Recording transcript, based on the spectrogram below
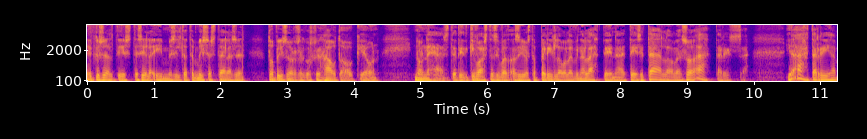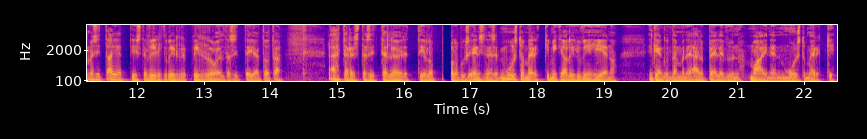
ja kyseltiin sitten siellä ihmisiltä, että missä täällä se Topi Sorsakosken hauta oikein on. No nehän sitten tietenkin vastasivat asioista perillä olevina lähteinä, että ei se täällä ole, se on Ähtärissä. Ja Ähtäriinhän me sitten ajettiin sitä vir, vir, virroilta sitten ja tota, Ähtäristä sitten löydettiin loppujen lopuksi ensinnäisen muistomerkki, mikä oli hyvin hieno, ikään kuin tämmöinen LP-levyn mainen muistomerkki.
